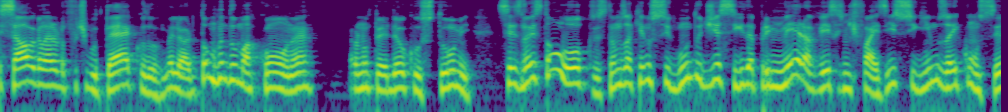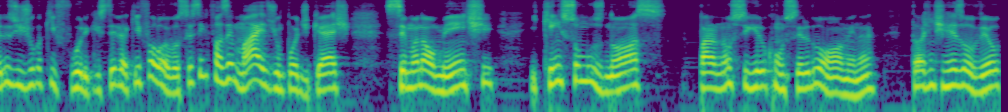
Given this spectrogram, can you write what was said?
salve, galera do Futeboteco, do, melhor, tomando uma com, né? Para não perder o costume. Vocês não estão loucos, estamos aqui no segundo dia seguido, a primeira vez que a gente faz isso. Seguimos aí conselhos de Juca Kifuri, que esteve aqui e falou: vocês têm que fazer mais de um podcast semanalmente. E quem somos nós para não seguir o conselho do homem, né? Então a gente resolveu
